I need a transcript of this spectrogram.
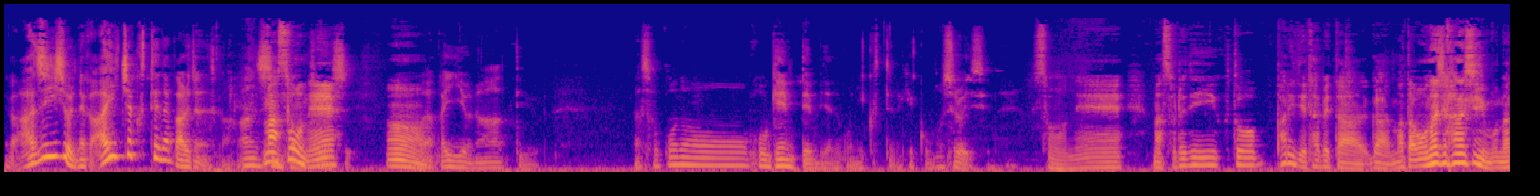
なんか味以上になんか愛着ってなんかあるじゃないですか。安心まあ感もそうねそうん。なんかいいよなーっていう。そこの、こう、原点みたいなところに行くっていうのは結構面白いですよね。そうね。まあそれで言うと、パリで食べたが、また同じ話にもな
